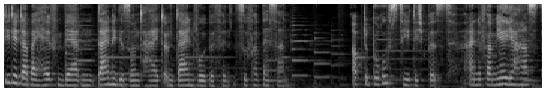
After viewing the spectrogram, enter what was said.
die dir dabei helfen werden, deine Gesundheit und dein Wohlbefinden zu verbessern. Ob du berufstätig bist, eine Familie hast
